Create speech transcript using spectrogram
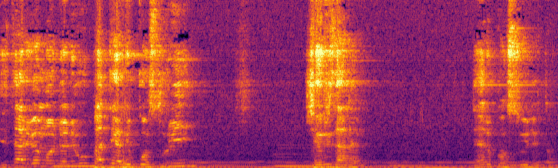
Il est arrivé à un moment donné où Pater reconstruit Jérusalem. Il a reconstruit le temple.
